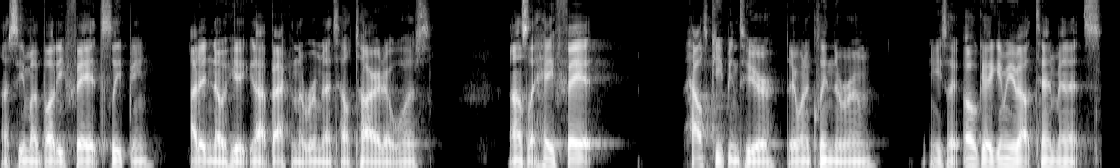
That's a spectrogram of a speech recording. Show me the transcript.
I see my buddy Fayette sleeping. I didn't know he had got back in the room. That's how tired I was. I was like, hey, Fayette, housekeeping's here. They want to clean the room. And he's like, okay, give me about 10 minutes.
